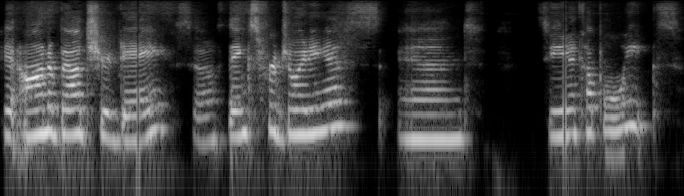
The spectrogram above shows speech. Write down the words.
get on about your day. So thanks for joining us and see you in a couple weeks.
